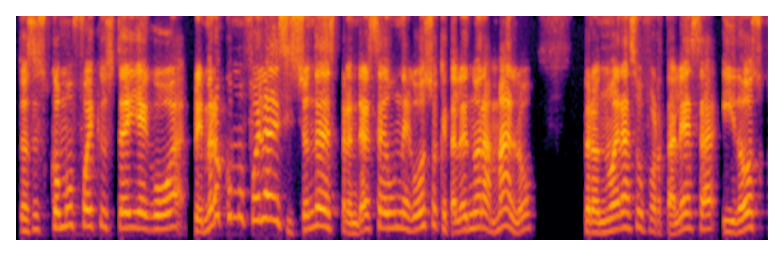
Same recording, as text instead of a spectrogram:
Entonces, ¿cómo fue que usted llegó a, primero, cómo fue la decisión de desprenderse de un negocio que tal vez no era malo, pero no era su fortaleza. Y dos,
